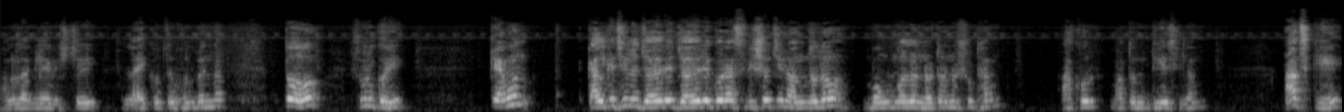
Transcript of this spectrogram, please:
ভালো লাগলে নিশ্চয়ই লাইক করতে ভুলবেন না। তো শুরু করি। কেমন? কালকে ছিল জয়রে জয়রে গোরা শ্রীশচী নন্দন, মঙ্গল নটন সুঠাম। আখর মাতন দিয়েছিলাম। আজকে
